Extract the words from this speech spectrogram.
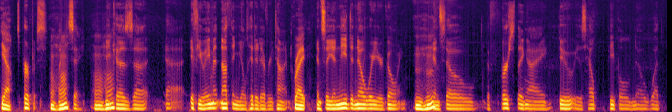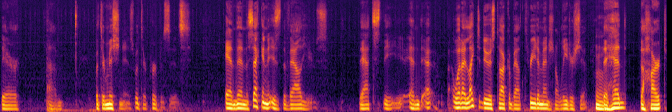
Yeah. it's purpose, Mhm. like I say. Mhm. Because uh, uh, if you aim at nothing, you'll hit it every time. Right. And so you need to know where you're going. Mm-hmm. And so the first thing I do is help people know what their um, what their mission is, what their purpose is, and then the second is the values. That's the and uh, what I like to do is talk about three dimensional leadership: Mm. the head, the heart,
